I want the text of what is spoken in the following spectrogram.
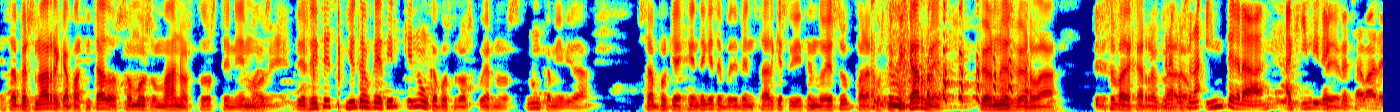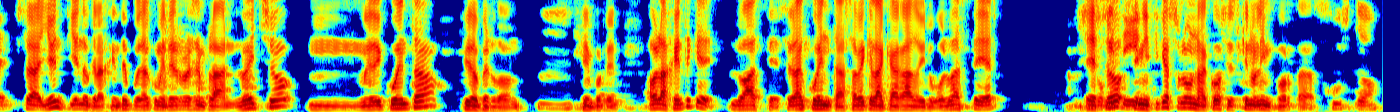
esa persona ha recapacitado, somos humanos, todos tenemos. Les dices, yo tengo que decir que nunca he puesto los cuernos, nunca en mi vida. O sea, porque hay gente que se puede pensar que estoy diciendo eso para justificarme, pero no es verdad. Eso para dejarlo Una claro. persona íntegra, aquí en directo, Sí. chavales. O sea, yo entiendo que la gente pueda cometer errores en plan, lo he hecho, mm, me doy cuenta, pido perdón. Mm. 100%. Ahora, la gente que lo hace, se da cuenta, sabe que la ha cagado y lo vuelve a hacer, Pues eso significa solo una cosa, es que no le importas. Justo.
